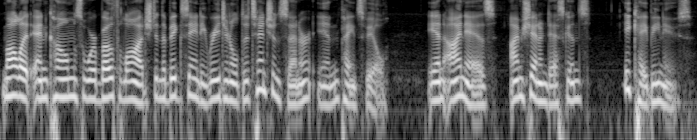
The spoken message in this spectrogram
Mollett and Combs were both lodged in the Big Sandy Regional Detention Center in Paintsville. In Inez, I'm Shannon Deskins, EKB News.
